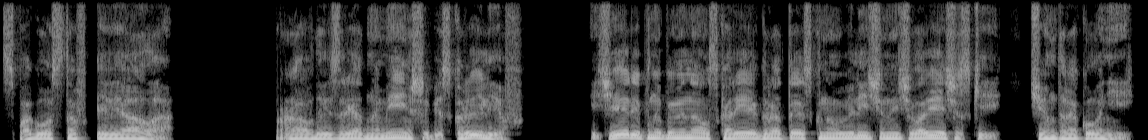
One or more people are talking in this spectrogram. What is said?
с погостов Эвиала. Правда, изрядно меньше, без крыльев, и череп напоминал скорее гротескно увеличенный человеческий, чем драконий.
